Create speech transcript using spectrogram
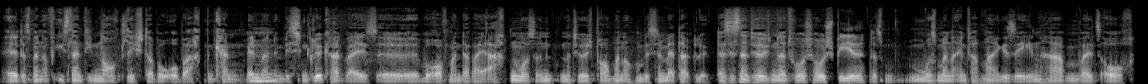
äh, dass man auf Island die Nordlichter beobachten kann, wenn mhm. man ein bisschen Glück hat, weiß, äh, worauf man dabei achten muss. Und natürlich braucht man auch ein bisschen Wetterglück. Das ist natürlich ein Naturschauspiel. Das muss man einfach mal gesehen haben, weil es auch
